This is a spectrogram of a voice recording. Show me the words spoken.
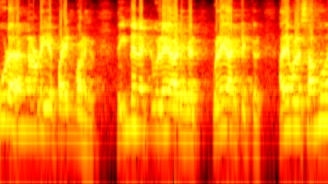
ஊடகங்களுடைய பயன்பாடுகள் இந்த இன்டர்நெட் விளையாடுகள் விளையாட்டுகள் அதே போல சமூக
